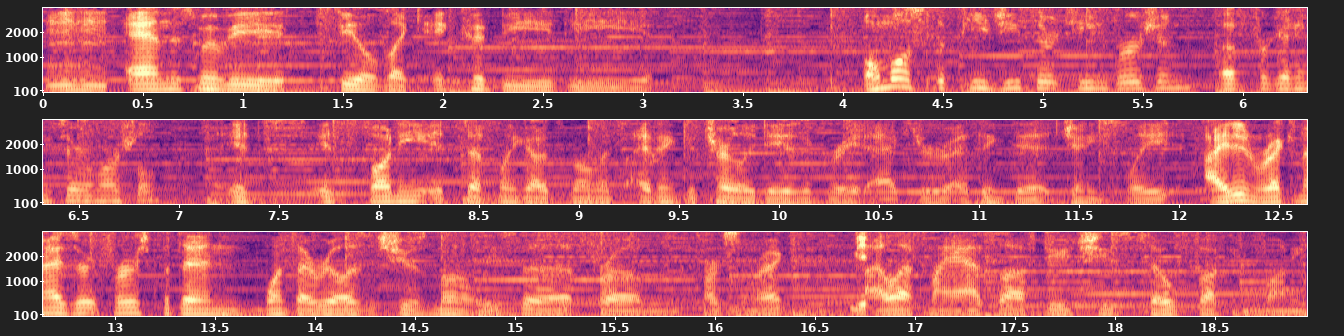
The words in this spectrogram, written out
Mm-hmm. and this movie feels like it could be the almost the PG-13 version of Forgetting Sarah Marshall. It's it's funny. It's definitely got its moments. I think that Charlie Day is a great actor. I think that Jenny Slate. I didn't recognize her at first, but then once I realized that she was Mona Lisa from Parks and Rec, Yeah. I laughed my ass off, dude. She's so fucking funny.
